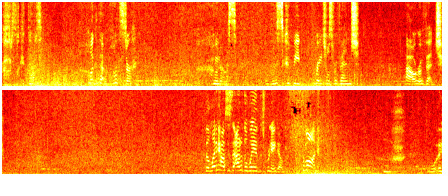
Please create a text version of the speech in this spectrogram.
God, look at that. Look at that monster. Who knows? This could be Rachel's revenge. Our revenge. The lighthouse is out of the way of the tornado. Come on! What?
